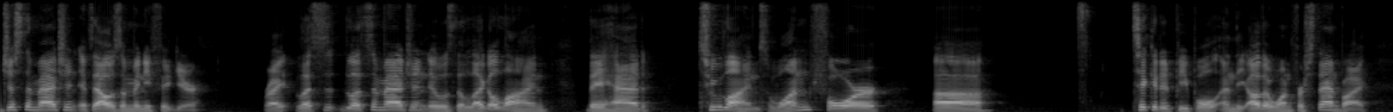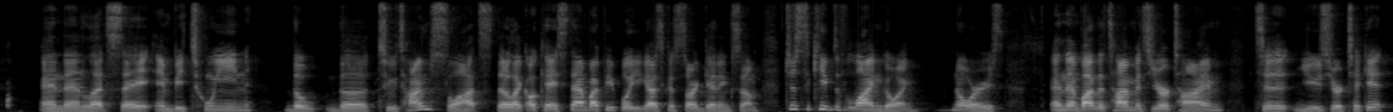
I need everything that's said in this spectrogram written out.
just imagine if that was a minifigure, right? Let's let's imagine it was the Lego line. They had two lines, one for uh, ticketed people and the other one for standby. And then let's say in between the the two time slots, they're like, okay, standby people, you guys can start getting some just to keep the line going. No worries. And then by the time it's your time to use your ticket,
